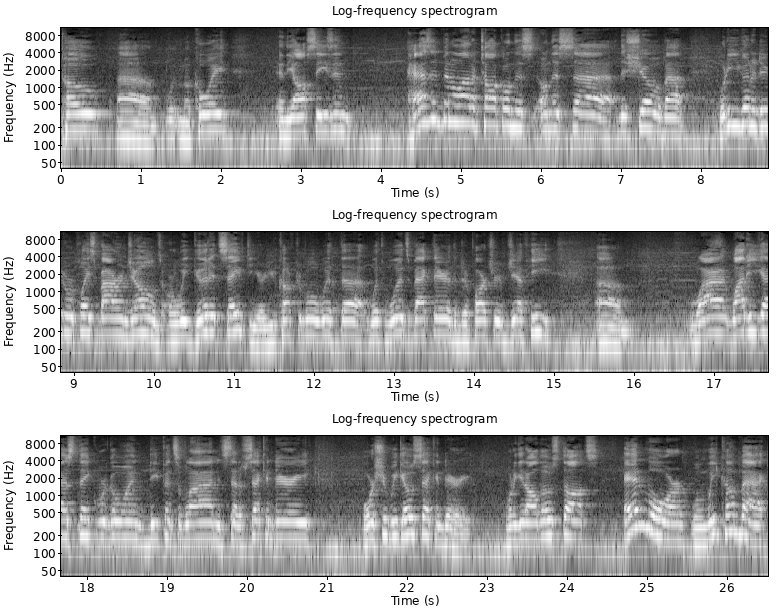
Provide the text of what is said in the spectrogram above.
Poe, um, with McCoy in the offseason. Hasn't been a lot of talk on this on this uh, this show about what are you going to do to replace Byron Jones? Are we good at safety? Are you comfortable with uh, with Woods back there? The departure of Jeff Heath. Um, why why do you guys think we're going defensive line instead of secondary, or should we go secondary? Want to get all those thoughts and more when we come back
